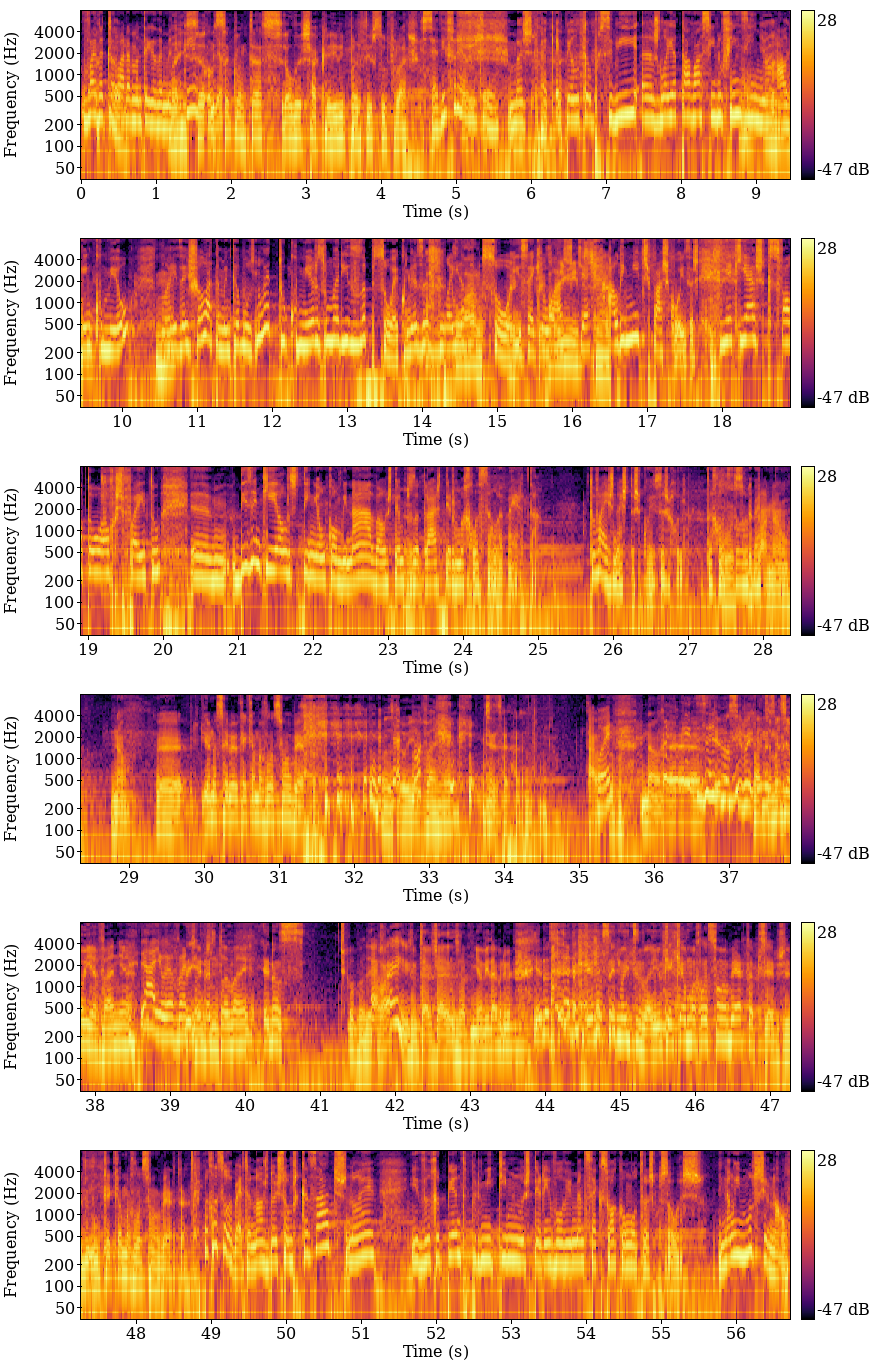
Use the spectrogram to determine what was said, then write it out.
vai de acabar a manteiga de amendoim. Bem, é comeu? isso acontece, ele deixar cair e partir-se o frasco. Isso é diferente, mas é é pelo que eu percebi, a geleia estava assim no finzinho. Alguém comeu, não é? E deixou lá também que abuso. Não é tu comeres o marido da pessoa, é comeres a geleia Claro. da pessoa. Isso é que eu Há acho limites, que é. é? Há limites para as coisas. E aqui acho que se faltou ao respeito. Hum, dizem que eles tinham combinado há uns tempos É. atrás ter uma relação aberta. Tu vais nestas coisas, Rui, da relação Relação- aberta. Epá, não, não. Eh, eu não sei bem o que é que é uma relação aberta. Mas eu e a Vânia. Tá, Oi? Não, dizes, eu não sei bem. Eu Pode não dizer, mas eu e a Vânia. Ah, eu e a Vânia. Eu não- Estamos muito bem. eu não sei. Desculpa, Está deixa. bem, então já, já tinha ouvido a primeira. Eu não, sei, eu não sei muito bem o que é que é uma relação aberta, percebes? O que é que é uma relação aberta? Uma relação aberta, nós dois somos casados, não é? E de repente permitimos-nos ter envolvimento sexual com outras pessoas. Não emocional,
